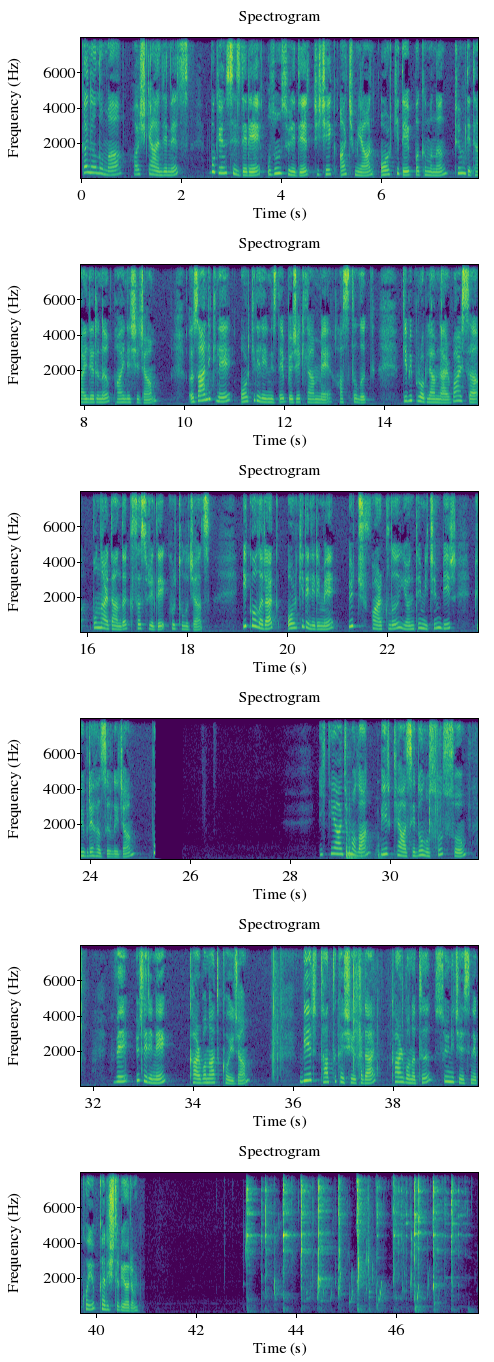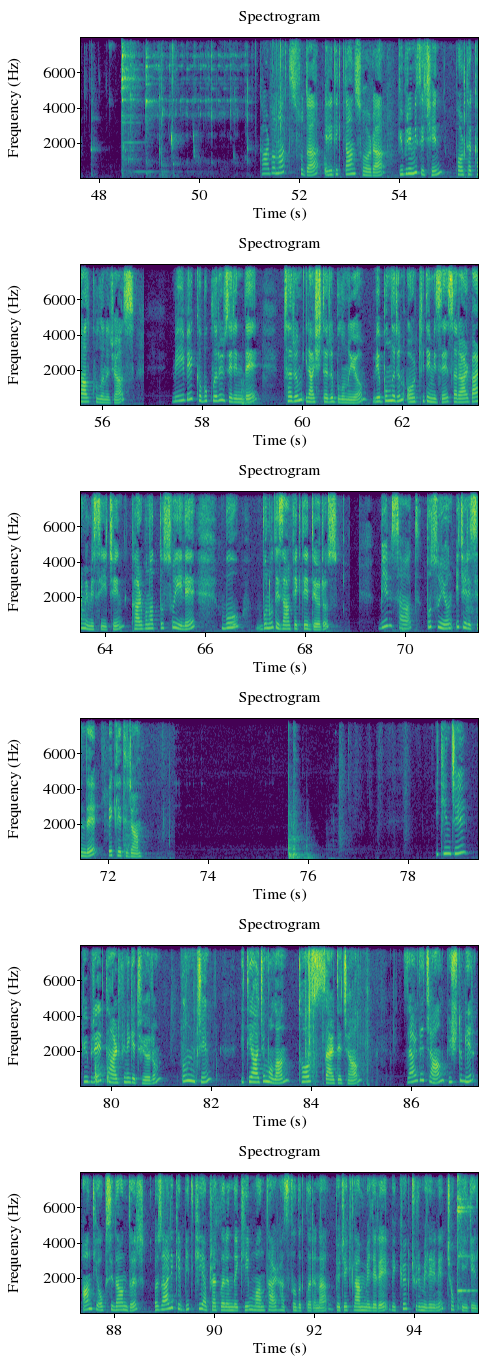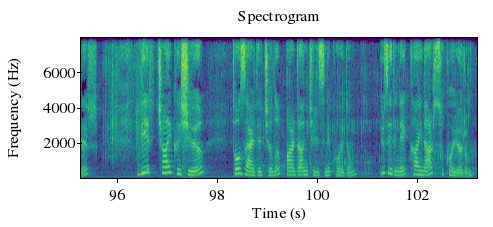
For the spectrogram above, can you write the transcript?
Kanalıma hoş geldiniz. Bugün sizlere uzun süredir çiçek açmayan orkide bakımının tüm detaylarını paylaşacağım. Özellikle orkidelerinizde böceklenme, hastalık gibi problemler varsa bunlardan da kısa sürede kurtulacağız. İlk olarak orkidelerime 3 farklı yöntem için bir gübre hazırlayacağım. İhtiyacım olan bir kase dolusu su ve üzerine karbonat koyacağım. Bir tatlı kaşığı kadar karbonatı suyun içerisine koyup karıştırıyorum. Karbonat suda eridikten sonra gübremiz için portakal kullanacağız. Meyve kabukları üzerinde tarım ilaçları bulunuyor ve bunların orkidemize zarar vermemesi için karbonatlı su ile bu bunu dezenfekte ediyoruz. Bir saat bu suyun içerisinde bekleteceğim. İkinci gübre tarifine geçiyorum. Bunun için ihtiyacım olan toz zerdeçal, Zerdeçal güçlü bir antioksidandır. Özellikle bitki yapraklarındaki mantar hastalıklarına, böceklenmelere ve kök çürümelerine çok iyi gelir. Bir çay kaşığı toz zerdeçalı bardağın içerisine koydum. Üzerine kaynar su koyuyorum.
